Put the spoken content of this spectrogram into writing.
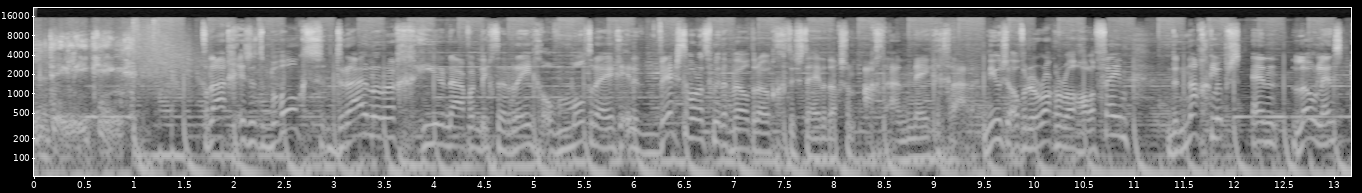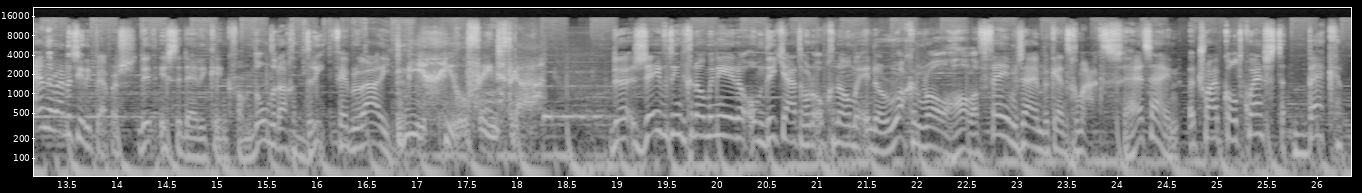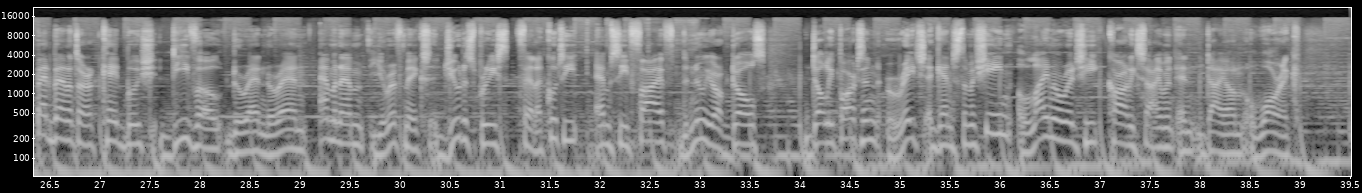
is Daily King. Vandaag is het bewolkt, druilerig. Hier en daar wat lichte regen of motregen. In het westen wordt het vanmiddag wel droog. Het is de hele dag zo'n 8 à 9 graden. Nieuws over de Rock'n'Roll Hall of Fame, de nachtclubs en Lowlands en de Red Chili Peppers. Dit is de Daily King van donderdag 3 februari. Michiel Veenstra. De 17 genomineerden om dit jaar te worden opgenomen in de Rock'n'Roll Hall of Fame zijn bekendgemaakt. Het zijn A Tribe Called Quest, Beck, Pat Benatar, Kate Bush, Devo, Duran Duran, Eminem, Eurythmics, Judas Priest, Fela Kuti, MC5, The New York Dolls, Dolly Parton, Rage Against the Machine, Lionel Richie, Carly Simon en Dionne Warwick.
